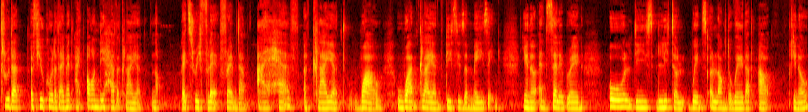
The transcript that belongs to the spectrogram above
through that, a few calls that I made, I only have a client. No, let's reframe them. I have a client. Wow, one client. This is amazing, you know, and celebrate all these little wins along the way that are you know,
